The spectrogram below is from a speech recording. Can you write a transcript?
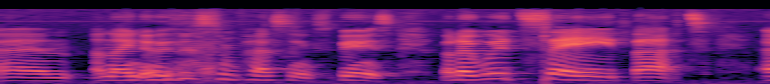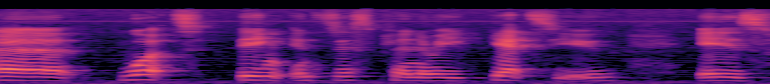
Um, and I know this from personal experience, but I would say that uh, what being interdisciplinary gets you is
